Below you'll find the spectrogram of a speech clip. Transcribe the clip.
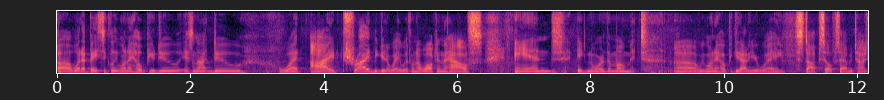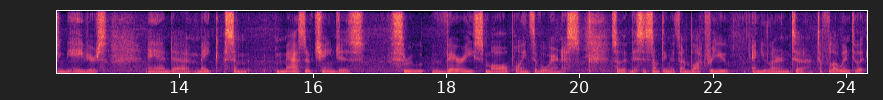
Uh, what I basically want to help you do is not do what I tried to get away with when I walked in the house and ignore the moment. Uh, we want to help you get out of your way, stop self sabotaging behaviors, and uh, make some massive changes through very small points of awareness so that this is something that's unblocked for you and you learn to, to flow into it.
